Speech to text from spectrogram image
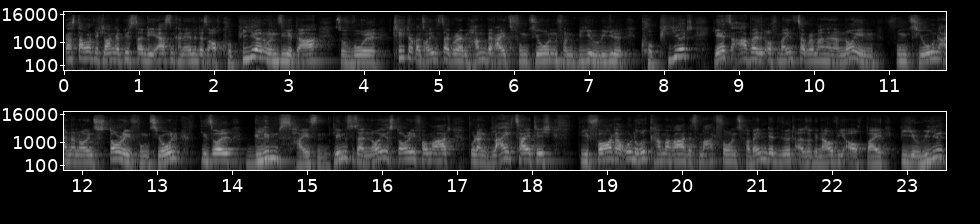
Das dauert nicht lange, bis dann die ersten Kanäle das auch kopieren und siehe da, sowohl TikTok als auch Instagram haben bereits Funktionen von BeReal kopiert. Jetzt arbeitet offenbar Instagram an einer neuen Funktion, einer neuen Story-Funktion, die soll Glimpse heißen. Glimpse ist ein neues Story-Format, wo dann gleichzeitig die Vorder- und Rückkamera des Smartphones verwendet wird, also genau wie auch bei BeReal.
